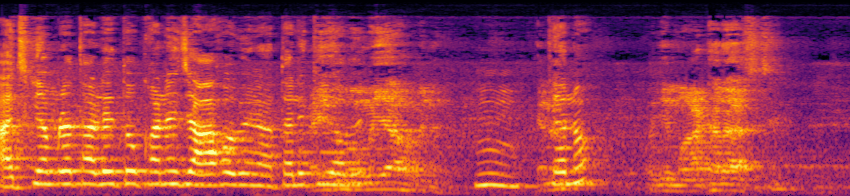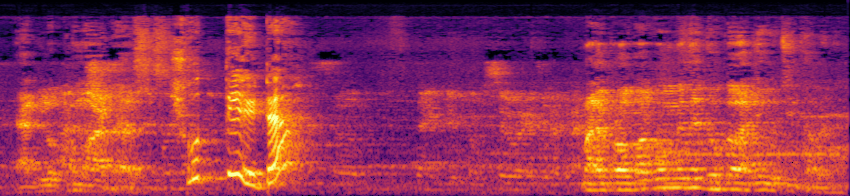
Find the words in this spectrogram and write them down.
আজকে আমরা তাহলে তো ওখানে যাওয়া হবে না তাহলে কি হবে? হুম কেন? ওই যে আসছে এক লক্ষ আসছে। সত্যি এটা? মানে প্রপার বোম্বেতে ঢোকা উচিত হবে।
